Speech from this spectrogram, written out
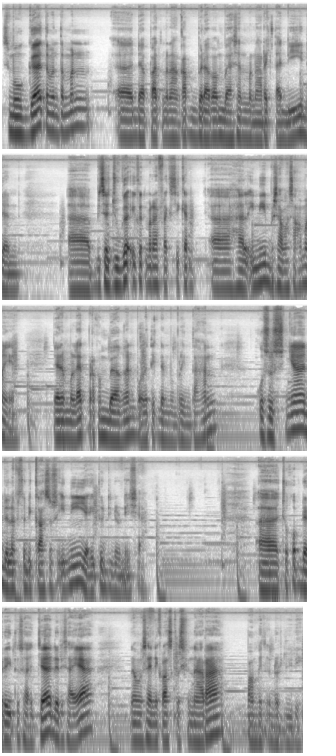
Semoga teman-teman uh, dapat menangkap beberapa pembahasan menarik tadi dan uh, bisa juga ikut merefleksikan uh, hal ini bersama-sama ya dan melihat perkembangan politik dan pemerintahan khususnya dalam studi kasus ini yaitu di Indonesia. Uh, cukup dari itu saja dari saya. Nama saya Nicholas Krisvinara, pamit undur diri.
